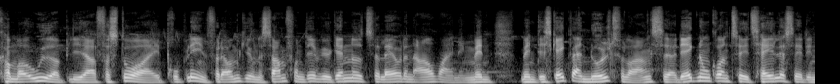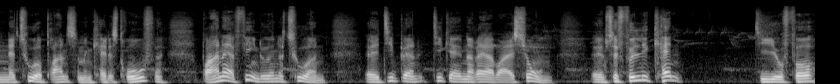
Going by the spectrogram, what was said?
kommer ud og bliver for stor et problem for det omgivende samfund, det er vi jo igen nødt til at lave den afvejning. Men, men det skal ikke være nul tolerance, og det er ikke nogen grund til at tale sætte en naturbrand som en katastrofe. Brænde er fint ude i naturen. Øh, de, de genererer variation. Øh, selvfølgelig kan de jo få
